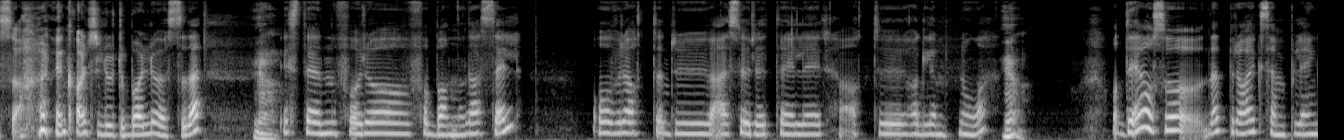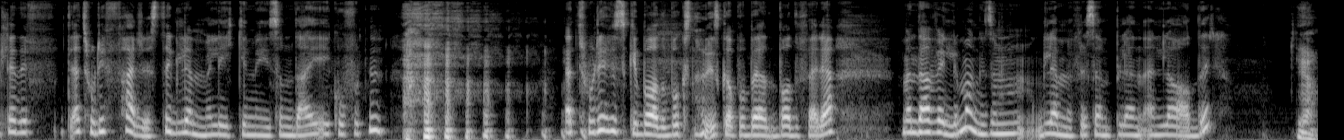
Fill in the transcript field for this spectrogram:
så er det kanskje lurt å bare løse det, Ja. istedenfor å forbanne deg selv over at du er surrete, eller at du har glemt noe. ja. Og det er også det er et bra eksempel, egentlig. De, jeg tror de færreste glemmer like mye som deg i kofferten. Jeg tror de husker badebuks når de skal på badeferie, men det er veldig mange som glemmer f.eks. En, en lader. ja.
